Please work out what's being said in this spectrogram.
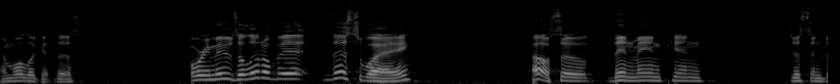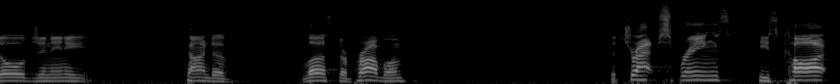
and we'll look at this, or he moves a little bit this way, oh, so then man can just indulge in any kind of lust or problem. The trap springs, he's caught,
